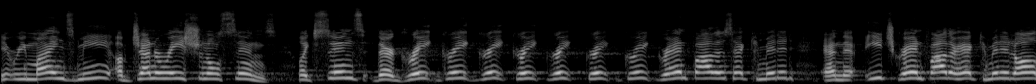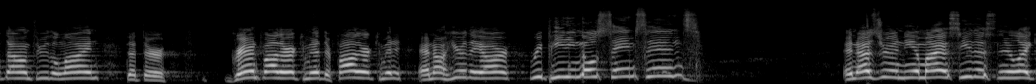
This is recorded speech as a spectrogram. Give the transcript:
It reminds me of generational sins, like sins their great, great, great, great, great, great, great grandfathers had committed, and that each grandfather had committed all down through the line, that their grandfather had committed, their father had committed, and now here they are repeating those same sins. And Ezra and Nehemiah see this and they're like,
